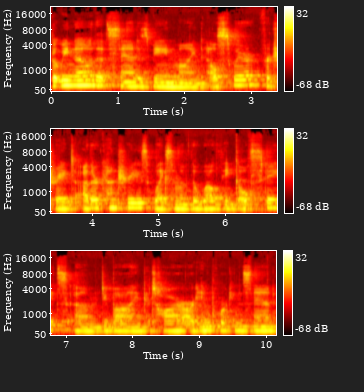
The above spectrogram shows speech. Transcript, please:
But we know that sand is being mined elsewhere for trade to other countries, like some of the wealthy Gulf states. Um, Dubai and Qatar are importing sand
